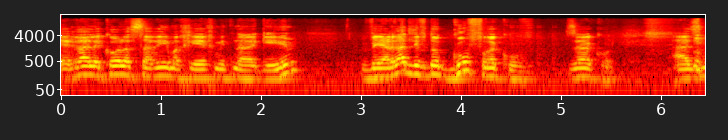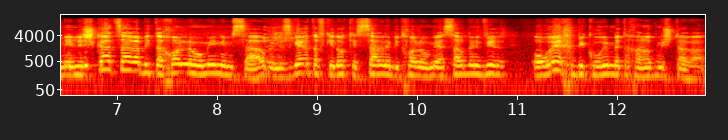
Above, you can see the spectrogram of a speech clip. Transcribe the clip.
הראה לכל השרים, אחי, איך מתנהגים, וירד לבדוק גוף רקוב. זה הכל. אז מלשכת שר הביטחון לאומי נמסר, במסגרת תפקידו כשר לביטחון לאומי, השר בן גביר עורך ביקורים בתחנות משטרה,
